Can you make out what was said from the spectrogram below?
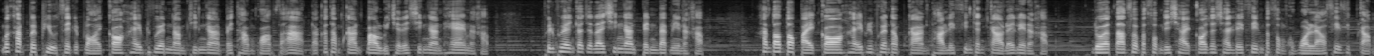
เมื่อขัดเปิดผิวเสร็จเรียบร้อยก็ให้เพื่อนๆนำชิ้นงานไปทำความสะอาด แล้วก็ทำการเป่าหรือใช้ได้ชิ้นงานแห้งนะครับ เพื่อนๆก็จะได้ชิ้นงานเป็นแบบนี้นะครับ ขั้นตอนต่อไปก็ให้เพื่อนๆทำการทาเรซินชั้นกาวได้เลยนะครับ โดยอัตราส่วนผสมที่ใช้ก็จะใช้เรซินผสมโคบอลแล้ว 40 กรัม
